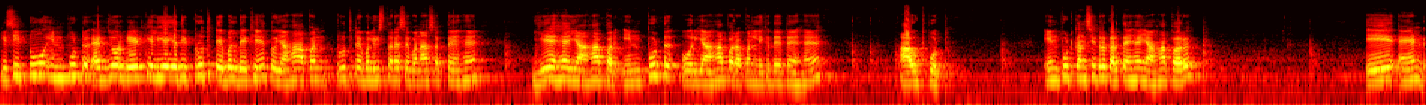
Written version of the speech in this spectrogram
किसी टू इनपुट एक्जोर गेट के लिए यदि ट्रूथ टेबल देखें तो यहाँ अपन ट्रूथ टेबल इस तरह से बना सकते हैं। ये है यहाँ पर इनपुट और यहाँ पर अपन लिख देते हैं आउटपुट इनपुट कंसीडर करते हैं यहाँ पर A and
